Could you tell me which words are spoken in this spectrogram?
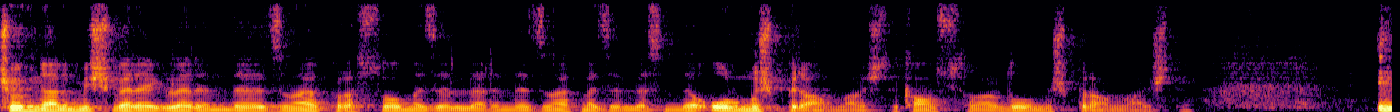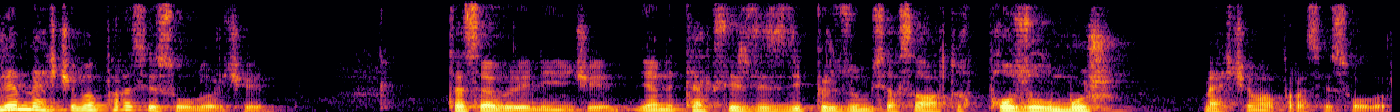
köhnəlmiş vərəqlərində, cinayət prosessual məcəllələrində, cinayət məcəlləsində olmuş bir anlayışdır, konstitusiyalarda olmuş bir anlayışdır. Elə məhkəmə prosesi olur ki, təsəvvür eləyin ki, yəni təqsirsizlik prezumpsiyası artıq pozulmuş məhkəmə prosesi olur.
